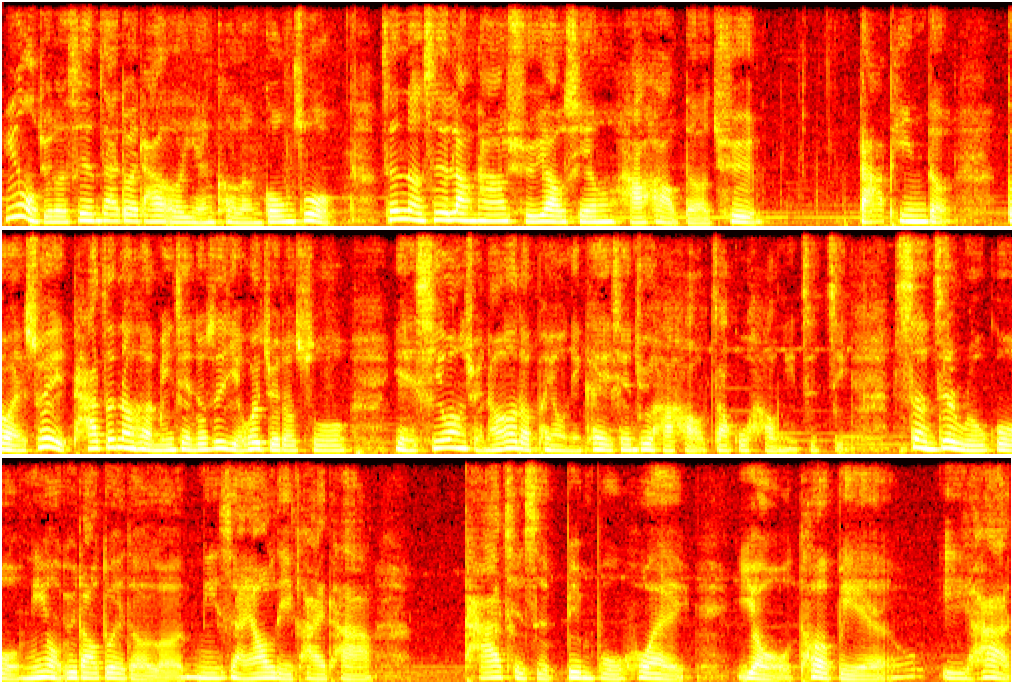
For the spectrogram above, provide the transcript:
因为我觉得现在对他而言，可能工作真的是让他需要先好好的去打拼的。对，所以他真的很明显，就是也会觉得说，也希望选到二的朋友，你可以先去好好照顾好你自己。甚至如果你有遇到对的人，你想要离开他，他其实并不会有特别。遗憾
